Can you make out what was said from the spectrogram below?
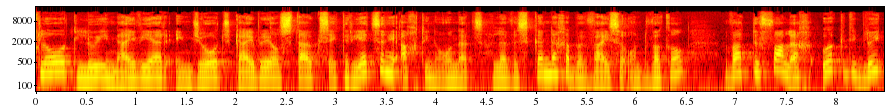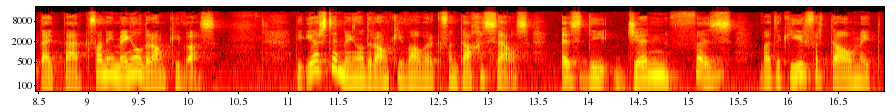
Claude Louis Navier en George Gabriel Stokes het reeds in die 1800s hulle wiskundige bewyse ontwikkel wat toevallig ook die bloeitydperk van die mengeldrankie was. Die eerste mengeldrankie waaroor ek vandag gesels, is die gin fizz wat ek hier vertaal met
